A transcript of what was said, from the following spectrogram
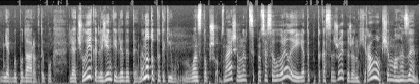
якби подарок, типу, для чоловіка, для жінки, для дитини. Ну, тобто такий one-stop shop, знаєш, і вони про це все говорили, і я типу така сижу, я кажу, а нахіра взагалі магазин?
